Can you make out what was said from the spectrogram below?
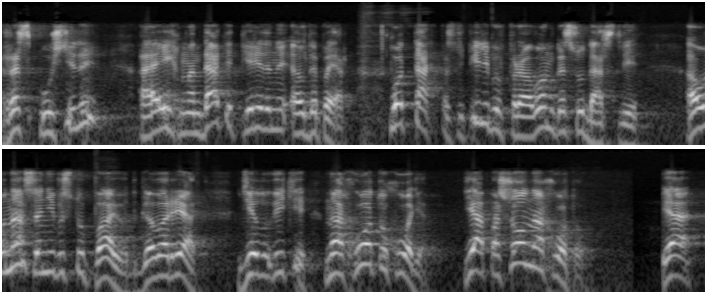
распущены, а их мандаты переданы ЛДПР. Вот так поступили бы в правовом государстве. А у нас они выступают, говорят, делают, видите, на охоту ходят. Я пошел на охоту, я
